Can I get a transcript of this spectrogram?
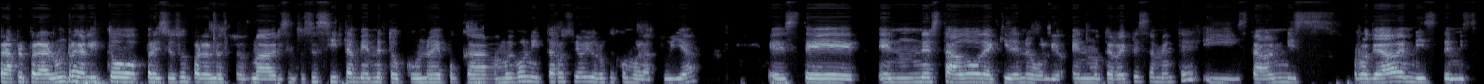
para preparar un regalito precioso para nuestras madres. Entonces sí, también me tocó una época muy bonita, Rocío, yo creo que como la tuya, este, en un estado de aquí de Nuevo León, en Monterrey precisamente, y estaban mis, rodeada de mis, de mis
